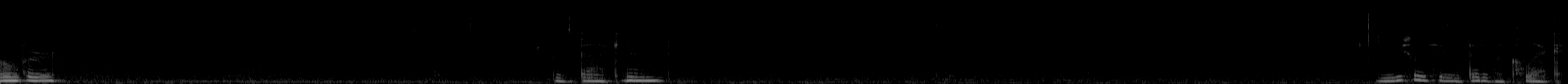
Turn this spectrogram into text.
over. Bring it back in. Yeesh. usually hear a bit of a click.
